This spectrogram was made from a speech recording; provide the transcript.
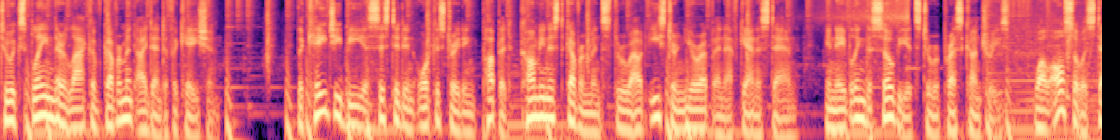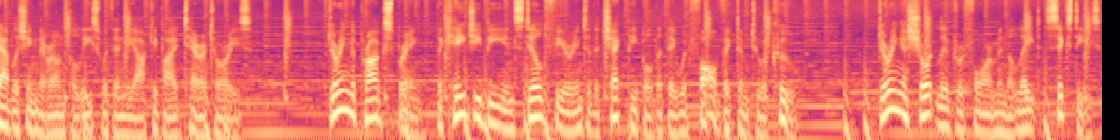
to explain their lack of government identification. The KGB assisted in orchestrating puppet communist governments throughout Eastern Europe and Afghanistan, enabling the Soviets to repress countries, while also establishing their own police within the occupied territories. During the Prague Spring, the KGB instilled fear into the Czech people that they would fall victim to a coup. During a short-lived reform in the late 60s,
